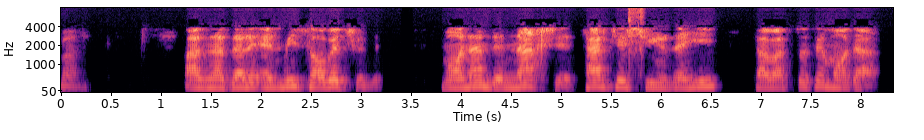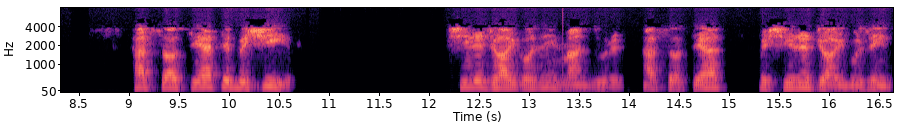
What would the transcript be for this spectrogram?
بله. از نظر علمی ثابت شده. مانند نقش ترک شیردهی توسط مادر. حساسیت به شیر. شیر جایگزین منظوره. حساسیت به شیر جایگزین.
